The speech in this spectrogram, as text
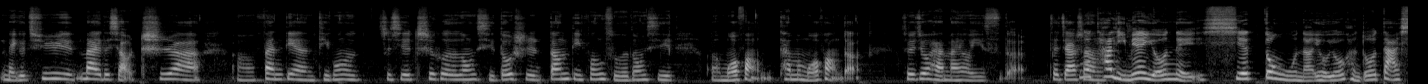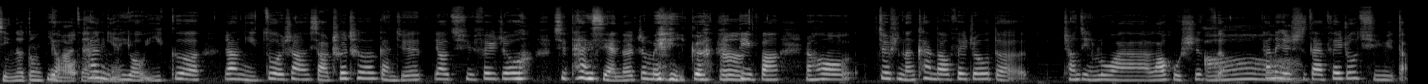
每个区域卖的小吃啊，呃，饭店提供的这些吃喝的东西都是当地风俗的东西，呃，模仿他们模仿的，所以就还蛮有意思的。再加上那它里面有哪些动物呢？有有很多大型的动物有吗？它里面有一个让你坐上小车车，感觉要去非洲去探险的这么一个嗯地方，然后就是能看到非洲的长颈鹿啊、老虎、狮子，哦它那个是在非洲区域的，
